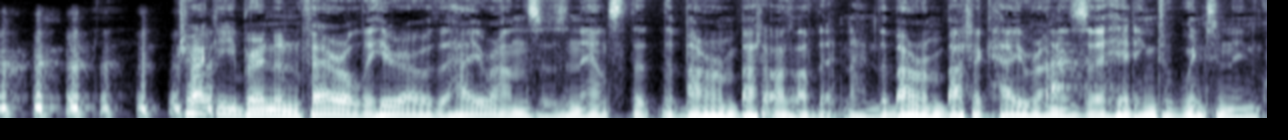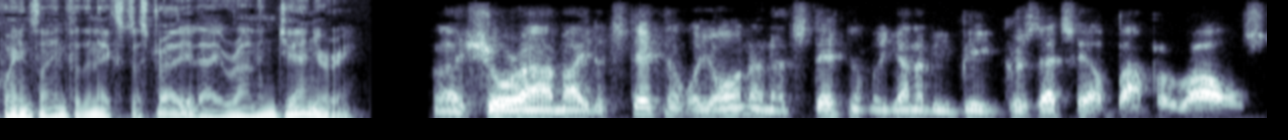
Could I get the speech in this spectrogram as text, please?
Truckie Brendan Farrell, the hero of the hay runs, has announced that the Burrumbuttock, I love that name, the Burrumbuttock hay runners are heading to Winton in Queensland for the next Australia Day run in January. They sure are, mate. It's definitely on, and it's definitely going to be big because that's how Bumper rolls.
